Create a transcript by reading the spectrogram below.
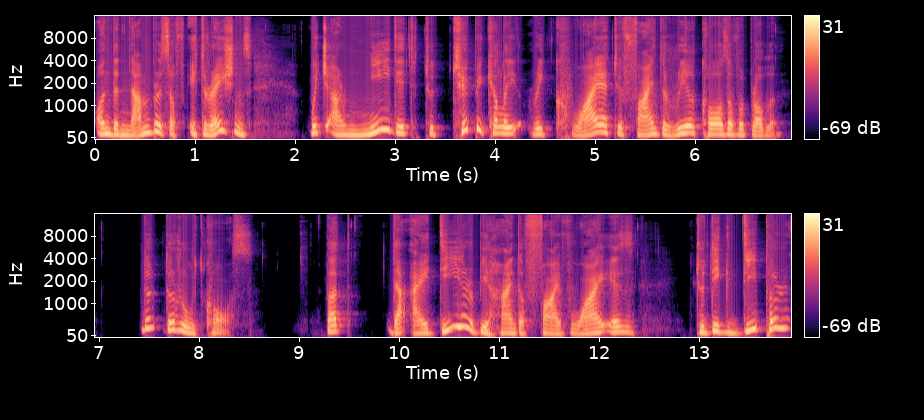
on the numbers of iterations which are needed to typically require to find the real cause of a problem, the, the root cause. But the idea behind the 5 why is to dig deeper,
